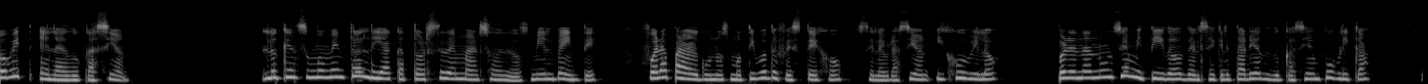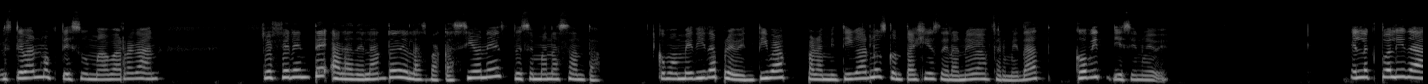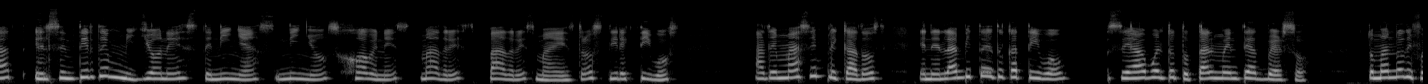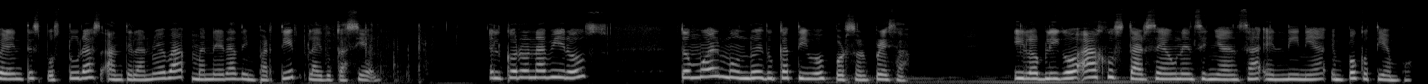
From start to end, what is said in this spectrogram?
COVID en la educación. Lo que en su momento el día 14 de marzo de 2020 fuera para algunos motivo de festejo, celebración y júbilo, por el anuncio emitido del secretario de Educación Pública, Esteban Moctezuma Barragán, referente al adelanto de las vacaciones de Semana Santa, como medida preventiva para mitigar los contagios de la nueva enfermedad COVID-19. En la actualidad, el sentir de millones de niñas, niños, jóvenes, madres, padres, maestros, directivos, además implicados en el ámbito educativo, se ha vuelto totalmente adverso, tomando diferentes posturas ante la nueva manera de impartir la educación. El coronavirus tomó al mundo educativo por sorpresa y lo obligó a ajustarse a una enseñanza en línea en poco tiempo.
